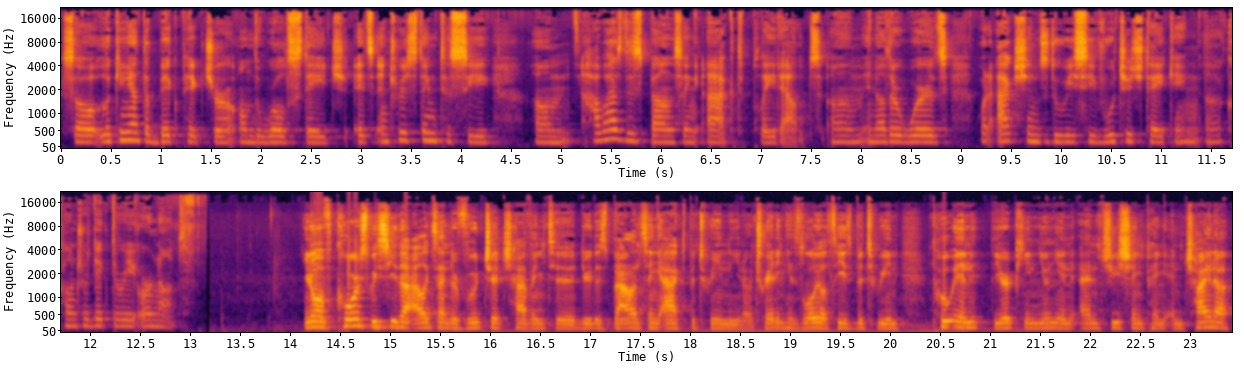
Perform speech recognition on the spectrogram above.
So, looking at the big picture on the world stage, it's interesting to see um, how has this balancing act played out? Um, in other words, what actions do we see Vucic taking, uh, contradictory or not? you know, of course, we see that Alexander Vucic having to do this balancing act between, you know, trading his loyalties between Putin, the European Union, and Xi Jinping and China.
